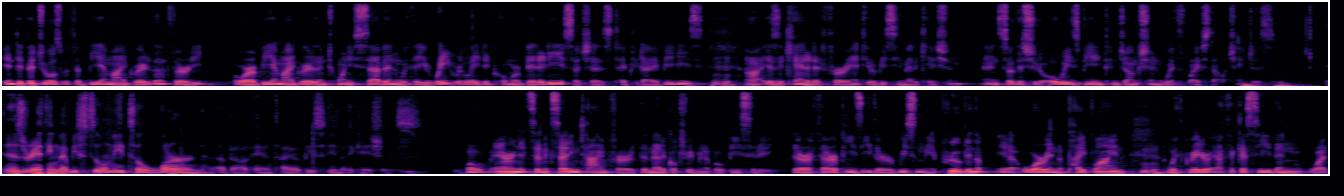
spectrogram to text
individuals with a BMI greater than 30 or a BMI greater than 27 with a weight related comorbidity, such as type 2 diabetes, uh, is a candidate for anti obesity medication. And so this should always be in conjunction with lifestyle changes. And is there anything that we still need to learn about anti-obesity medications? Well, Aaron, it's an exciting time for the medical treatment of obesity. There are therapies either recently approved in the, uh, or in the pipeline with greater efficacy than what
